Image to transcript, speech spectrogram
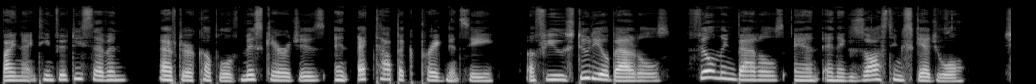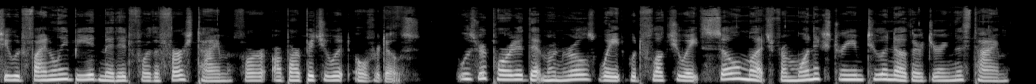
By 1957, after a couple of miscarriages, an ectopic pregnancy, a few studio battles, filming battles, and an exhausting schedule, she would finally be admitted for the first time for a barbiturate overdose. It was reported that Monroe's weight would fluctuate so much from one extreme to another during this time.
